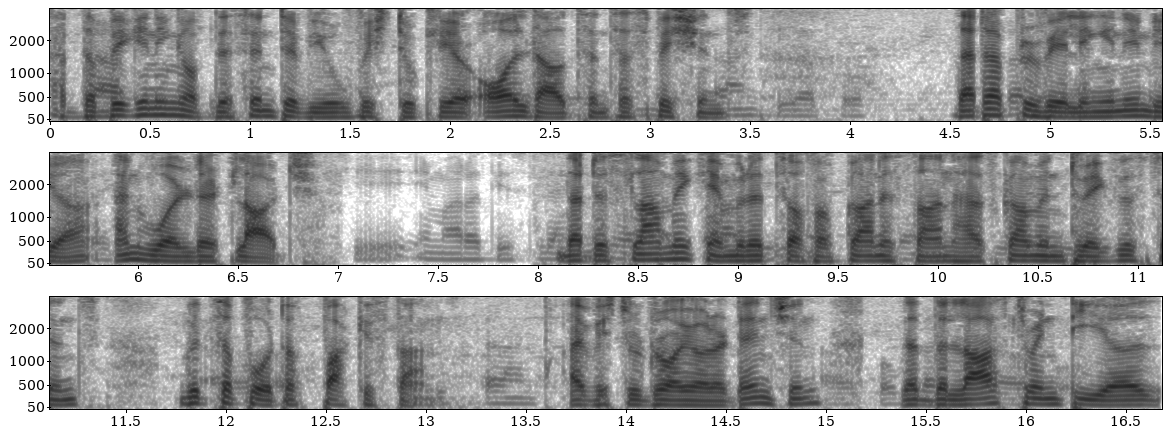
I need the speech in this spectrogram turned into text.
at the beginning of this interview, wish to clear all doubts and suspicions that are prevailing in India and world at large. That Islamic Emirates of Afghanistan has come into existence with support of Pakistan. I wish to draw your attention that the last 20 years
